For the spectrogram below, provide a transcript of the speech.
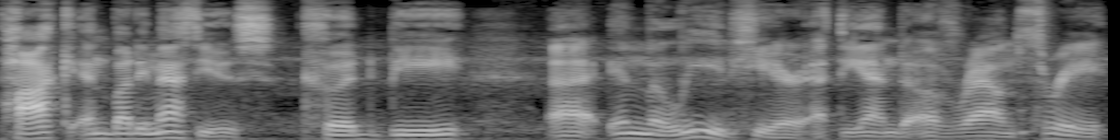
Pac and Buddy Matthews could be uh, in the lead here at the end of round three.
